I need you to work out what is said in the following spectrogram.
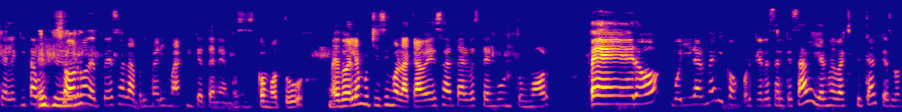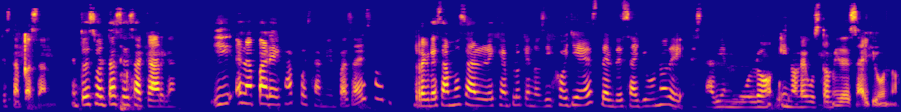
que le quita un chorro de peso a la primera imagen que tenemos. Es como tú, me duele muchísimo la cabeza, tal vez tengo un tumor, pero voy a ir al médico porque él es el que sabe y él me va a explicar qué es lo que está pasando. Entonces sueltas esa carga. Y en la pareja, pues también pasa eso. Regresamos al ejemplo que nos dijo Jess del desayuno de está bien mulo y no le gustó mi desayuno.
